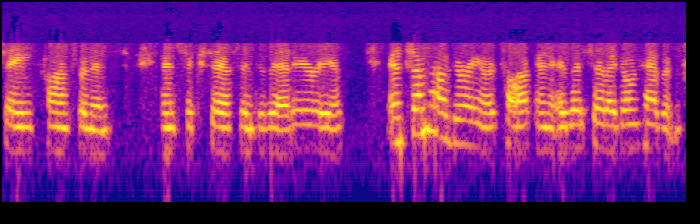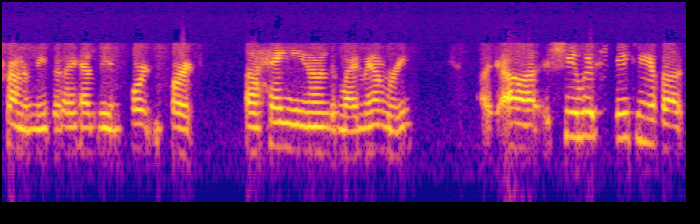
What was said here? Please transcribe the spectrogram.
same confidence and success into that area. And somehow during our talk, and as I said, I don't have it in front of me, but I have the important part uh, hanging onto my memory. Uh, she was speaking about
